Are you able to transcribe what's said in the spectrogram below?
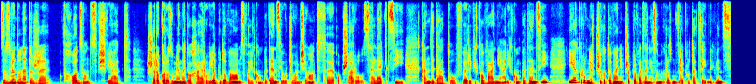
ze względu na to, że wchodząc w świat szeroko rozumianego HR-u. Ja budowałam swoje kompetencje, uczyłam się od e, obszaru selekcji kandydatów, weryfikowania ich kompetencji i jak również przygotowania, przeprowadzania samych rozmów rekrutacyjnych. Więc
